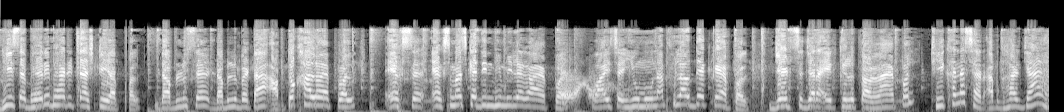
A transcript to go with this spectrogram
भी से very very tasty apple. W से डब्लू बेटा, आप तो खा लो एप्पल। एक्स से एक्समस के दिन भी मिलेगा एप्पल। वाई से यू मुना फुलाओ देख के एप्पल। जेड से जरा एक किलो तलना एप्पल। ठीक है ना सर? अब घर जाएँ।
